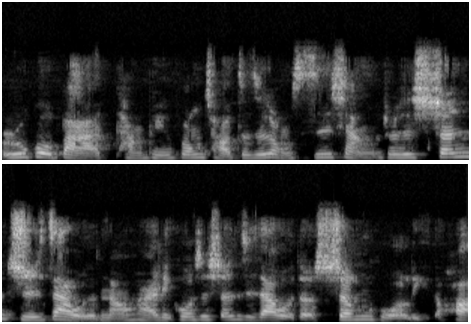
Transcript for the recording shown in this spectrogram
如果把躺平风潮的这种思想，就是升值在我的脑海里，或是升值在我的生活里的话，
